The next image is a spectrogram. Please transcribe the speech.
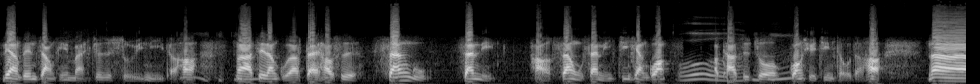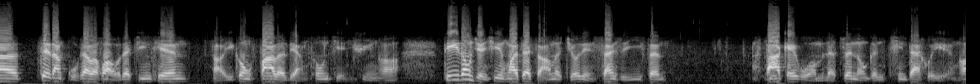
亮灯涨停板就是属于你的哈。那这张股票代号是三五三零，好，三五三零金相光，哦，它是做光学镜头的哈。那这张股票的话，我在今天啊，一共发了两通简讯哈。第一通简讯的话，在早上的九点三十一分发给我们的尊龙跟清代会员哈。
